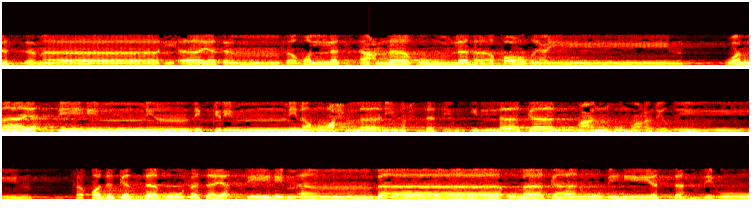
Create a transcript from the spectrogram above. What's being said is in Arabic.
من السماء آية فظلت أعناقهم لها خاضعين وما يأتيهم من ذكر من الرحمن محدث إلا كانوا عنه معرضين فقد كذبوا فسيأتيهم أنباء ما كانوا به يستهزئون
